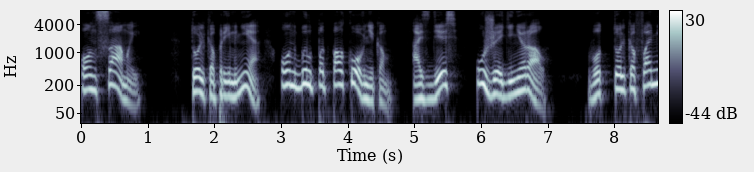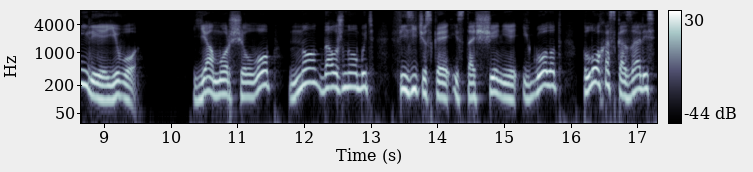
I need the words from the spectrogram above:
Он самый. Только при мне он был подполковником, а здесь уже генерал. Вот только фамилия его. Я морщил лоб, но, должно быть, физическое истощение и голод плохо сказались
